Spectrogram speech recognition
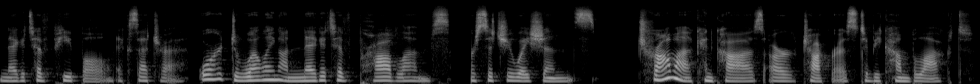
negative people, etc., or dwelling on negative problems or situations. Trauma can cause our chakras to become blocked.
